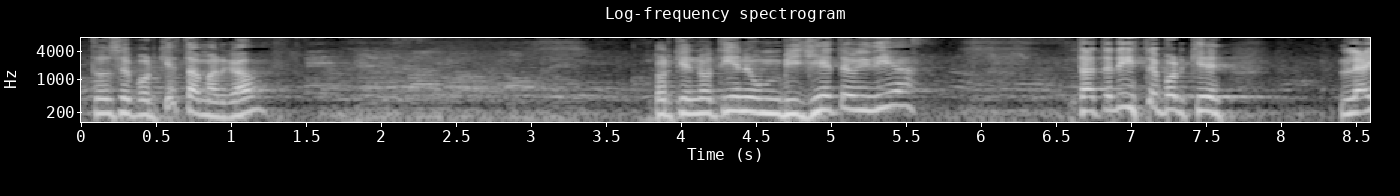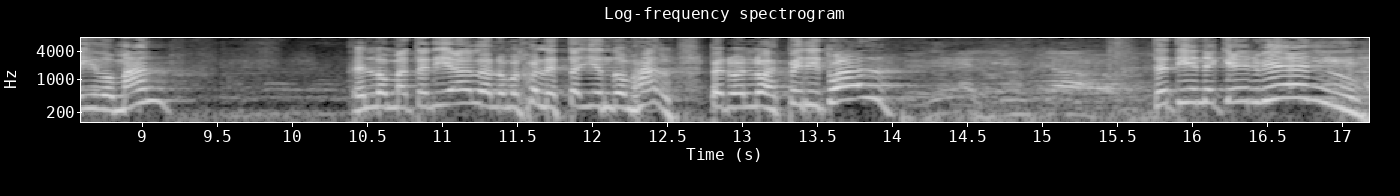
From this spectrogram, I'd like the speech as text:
Entonces, ¿por qué está amargado? ¿Porque no tiene un billete hoy día? está triste porque le ha ido mal. En lo material a lo mejor le está yendo mal, pero en lo espiritual te tiene que ir bien,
